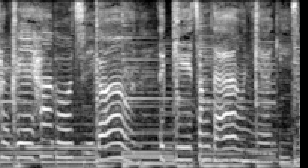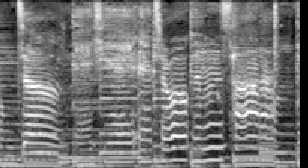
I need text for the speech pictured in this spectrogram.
상쾌하고 즐거운 듣기 정다운 이야기. 송정애의 좋은 사람들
